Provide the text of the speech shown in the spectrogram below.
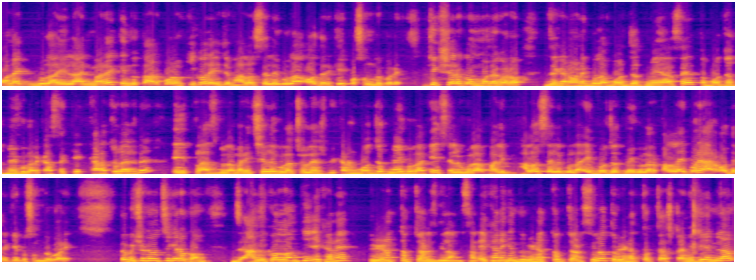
অনেকগুলাই লাইন মারে, কিন্তু তারপরেও কি করে? যে ভালো ছেলেগুলা ওদেরকেই পছন্দ করে। ঠিক সেরকম মনে করো, যেখানে অনেকগুলা বজ্জাত মেয়ে আছে, তো বজ্জাত মেয়েগুলোর কাছে কি কারা চলে আসবে? এই প্লাসগুলা মানে ছেলেগুলা চলে আসবে। কারণ বজ্জাত মেয়েগুলাকেই ছেলেগুলা, ভালি- ভালো ছেলেগুলা এই বজ্জাত মেয়েগুলার পাল্লাই পরে আর ওদেরকে পছন্দ করে। তো বিষয়টা হচ্ছে কীরকম যে, আমি করলাম কি, এখানে ঋণাত্মক চার্জ দিলাম স্যার, এখানে কিন্তু ঋণাত্মক চার্জ ছিল, তো ঋণাত্মক চার্জটা আমি দিয়ে নিলাম।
